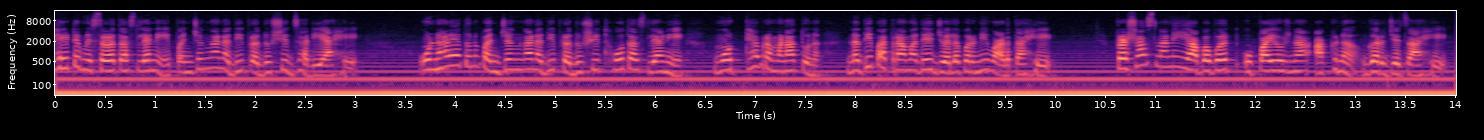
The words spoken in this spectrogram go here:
थेट मिसळत असल्याने पंचंगा नदी प्रदूषित झाली आहे. उन्हाळ्यातून पंचंगा नदी प्रदूषित होत असल्याने मोठ्या प्रमाणातून नदीपात्रामध्ये जलपर्णी वाढत आहे. प्रशासनाने याबाबत उपाययोजना आखणं गरजेचं आहे.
